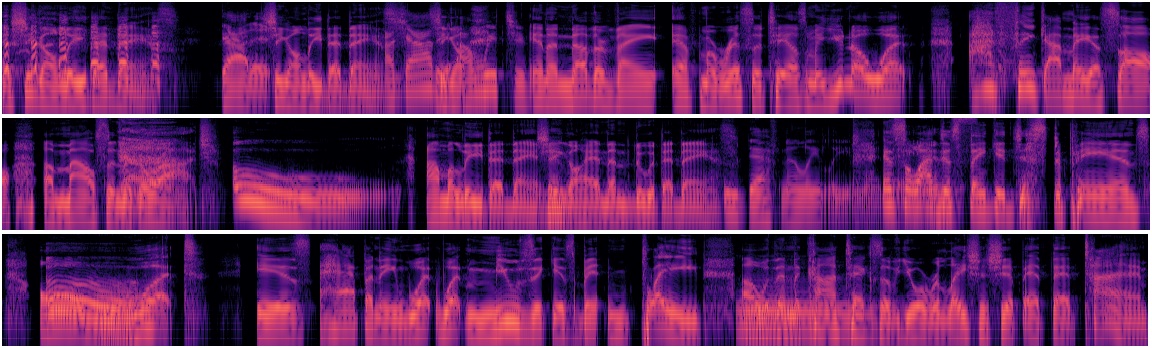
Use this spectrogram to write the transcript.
and she gonna lead that dance. Got it. She gonna lead that dance. I got She it. I'm with you. In another vein, if Marissa tells me, you know what, I think I may have saw a mouse in the garage. Ooh, I'm gonna lead that dance. She ain't gonna have nothing to do with that dance. you definitely lead that. And so I just think it just depends on Ooh. what is happening, what what music is being played uh, within the context of your relationship at that time.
